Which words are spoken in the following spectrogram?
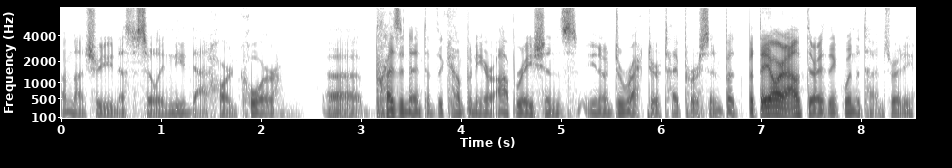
I'm not sure you necessarily need that hardcore uh, president of the company or operations, you know, director type person. But but they are out there, I think, when the time's ready.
